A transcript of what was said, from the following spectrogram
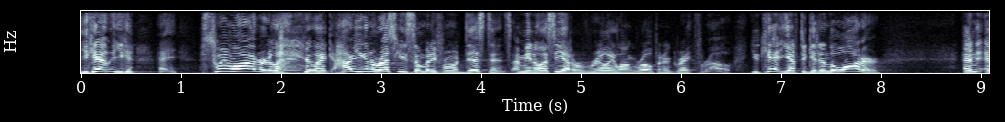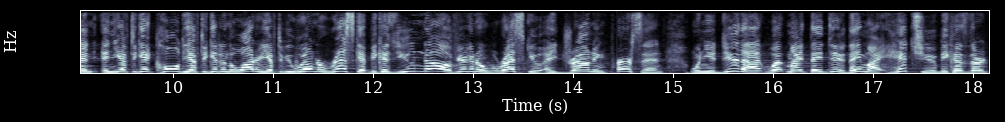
you can't, you can hey, swim harder. Like, like, how are you going to rescue somebody from a distance? I mean, unless you had a really long rope and a great throw. You can't. You have to get in the water. And, and, and you have to get cold. You have to get in the water. You have to be willing to risk it because you know if you're going to rescue a drowning person, when you do that, what might they do? They might hit you because they're,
